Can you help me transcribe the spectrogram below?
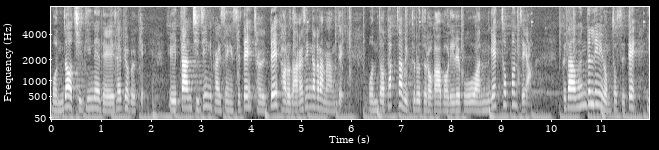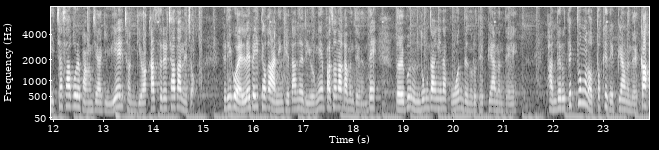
먼저 지진에 대해 살펴볼게. 일단 지진이 발생했을 때 절대 바로 나갈 생각을 하면 안 돼. 먼저 탁자 밑으로 들어가 머리를 보호하는 게 첫 번째야. 그 다음 흔들림이 멈췄을 때 2차 사고를 방지하기 위해 전기와 가스를 차단해줘. 그리고 엘리베이터가 아닌 계단을 이용해 빠져나가면 되는데 넓은 운동장이나 공원 등으로 대피하면 돼. 반대로 태풍은 어떻게 대피하면 될까?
